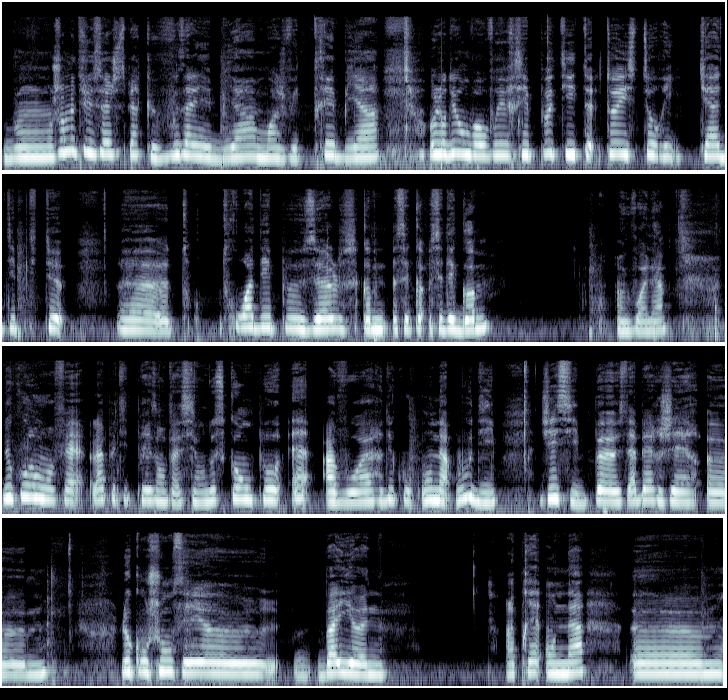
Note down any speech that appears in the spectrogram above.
Bonjour Mathieu, j'espère que vous allez bien. Moi, je vais très bien. Aujourd'hui, on va ouvrir ces petites Toy Story 4, des petites euh, 3D puzzles. C'est comme, c'est des gommes. Voilà. Du coup, on va faire la petite présentation de ce qu'on peut avoir. Du coup, on a Woody, Jessie, Buzz, la bergère, euh, le cochon, c'est euh, Bayonne. Après, on a euh,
